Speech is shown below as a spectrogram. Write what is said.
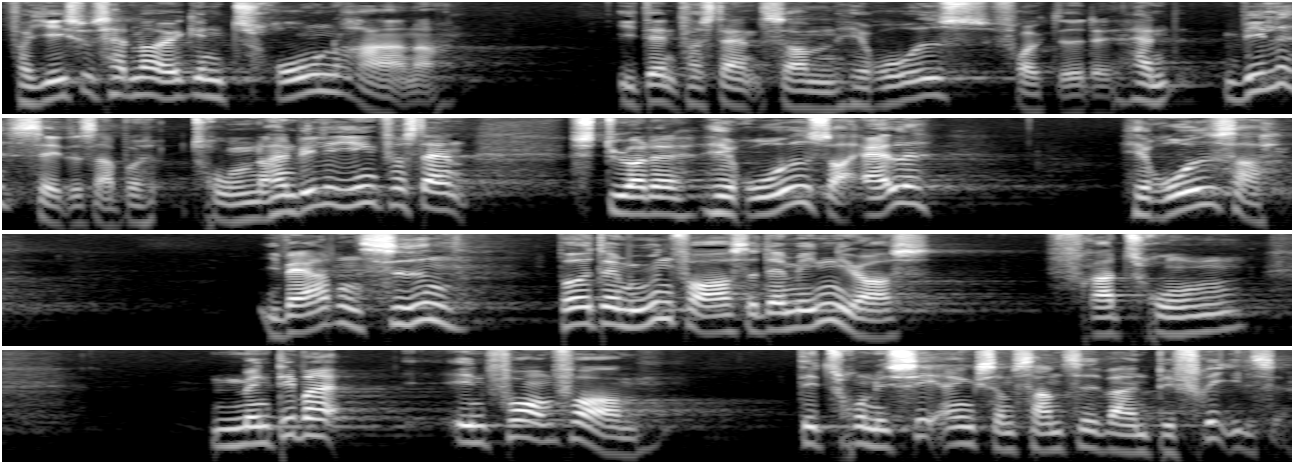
for Jesus han var jo ikke en tronraner i den forstand, som Herodes frygtede det. Han ville sætte sig på tronen, og han ville i en forstand styrte Herodes og alle Herodeser i verden siden, både dem uden for os og dem inde i os, fra tronen. Men det var en form for detronisering, som samtidig var en befrielse.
